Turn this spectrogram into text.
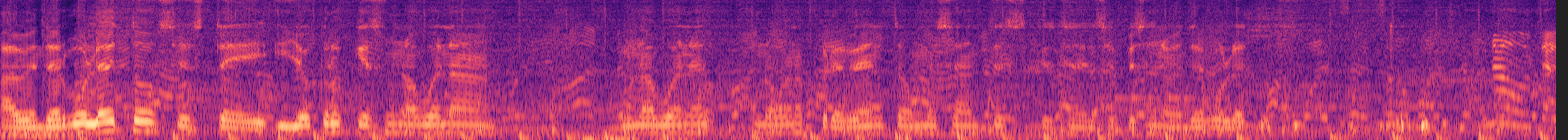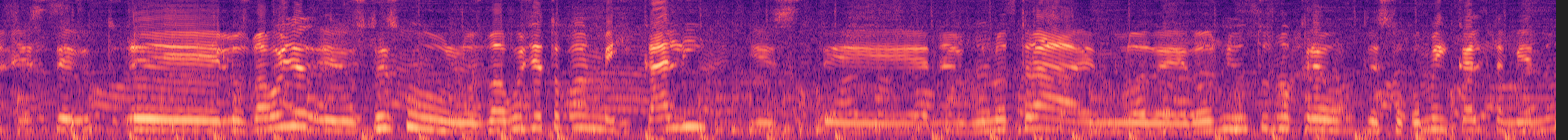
a vender boletos, este, y yo creo que es una buena, una buena, una buena preventa un mes antes que se, se empiezan a vender boletos. Este, eh, los ya- eh, ustedes como los vagos ya tocan Mexicali, este, en alguna otra, en lo de dos minutos no creo, les tocó Mexicali también, ¿no?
